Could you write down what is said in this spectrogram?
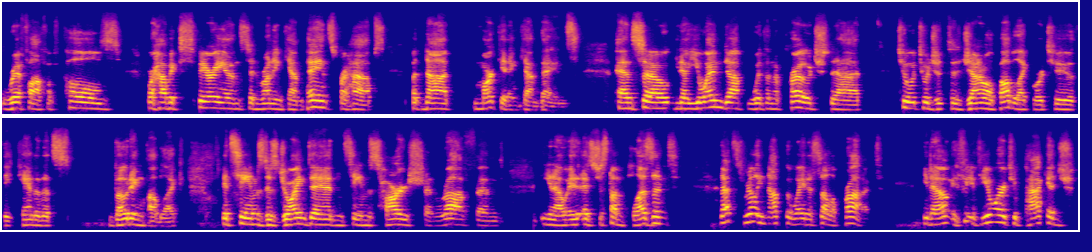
riff off of polls or have experience in running campaigns, perhaps, but not marketing campaigns. And so, you know, you end up with an approach that to, to, to the general public or to the candidates voting public, it seems disjointed and seems harsh and rough and, you know, it, it's just unpleasant. That's really not the way to sell a product. You know, if, if you were to package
